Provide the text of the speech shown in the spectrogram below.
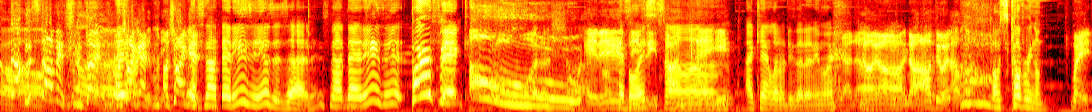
Oh, Oh, Stop it! Stop it! I'll try again. I'll try again. It's not that easy, is it, Zud? It's not that easy. Perfect. Oh, What a shot. it is Hey boys, easy Sundee. um, I can't let him do that anymore. Yeah, no, no, no, no, I'll do it. I was covering him. Wait,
